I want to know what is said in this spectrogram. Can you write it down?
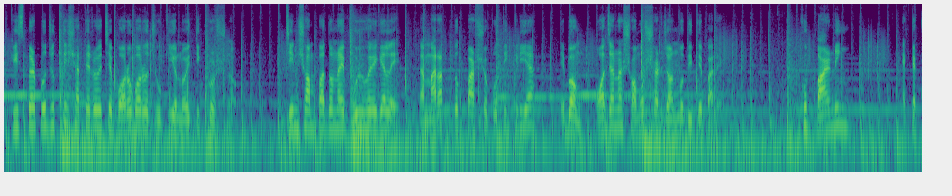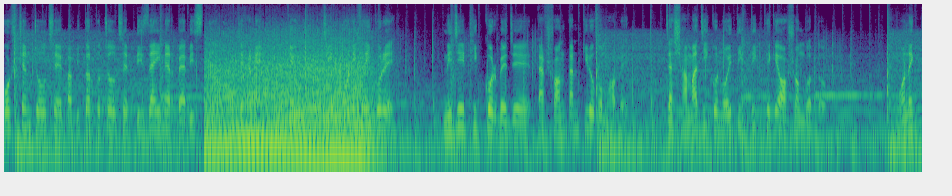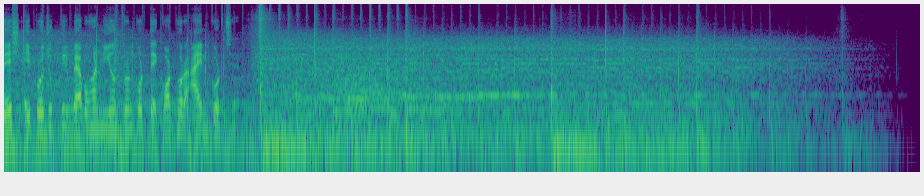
ক্রিসপার প্রযুক্তির সাথে রয়েছে বড় বড় ঝুঁকি ও নৈতিক প্রশ্ন। জিন সম্পাদনায় ভুল হয়ে গেলে তা মারাত্মক পার্শ্ব প্রতিক্রিয়া এবং অজানা সমস্যার জন্ম দিতে পারে। খুব বার্নিং একটা কোশ্চেন চলছে বা বিতর্ক চলছে ডিজাইনের ব্যবিস যেখানে কেউ জিন মডিফাই করে নিজেই ঠিক করবে যে তার সন্তান কীরকম হবে, যা সামাজিক ও নৈতিক দিক থেকে অসঙ্গত। অনেক দেশ এই প্রযুক্তির ব্যবহার নিয়ন্ত্রণ করতে কঠোর আইন করছে।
